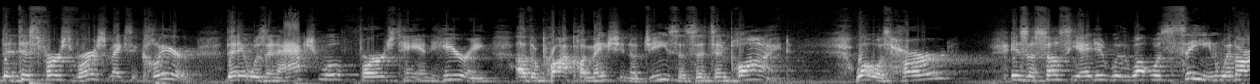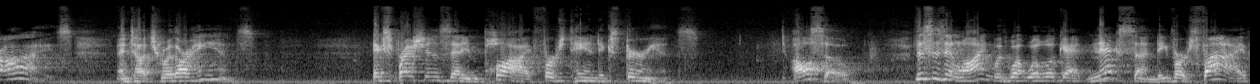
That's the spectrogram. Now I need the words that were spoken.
that this first verse makes it clear that it was an actual first-hand hearing of the proclamation of Jesus that's implied. What was heard is associated with what was seen with our eyes and touched with our hands. Expressions that imply first-hand experience. Also, this is in line with what we'll look at next Sunday, verse 5,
